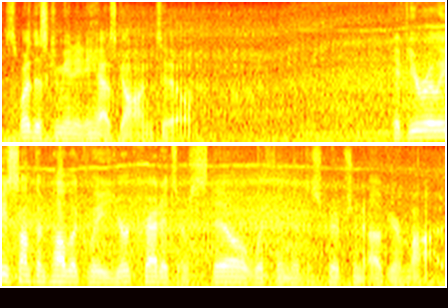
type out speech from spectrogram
It's where this community has gone to. If you release something publicly, your credits are still within the description of your mod.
